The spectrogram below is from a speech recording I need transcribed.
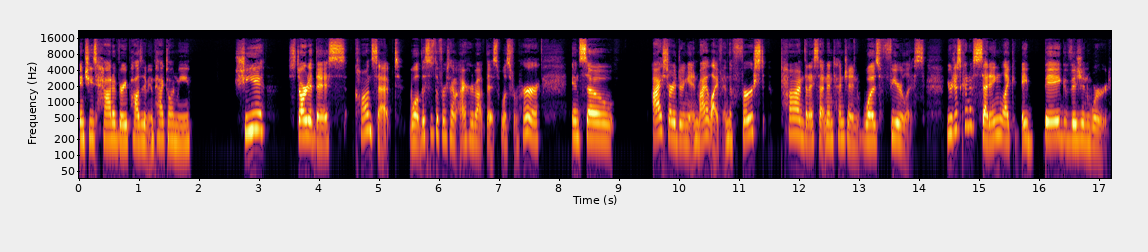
and she's had a very positive impact on me. She started this concept. Well, this is the first time I heard about this was from her. And so I started doing it in my life. And the first time that I set an intention was fearless. You're just kind of setting like a big vision word.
